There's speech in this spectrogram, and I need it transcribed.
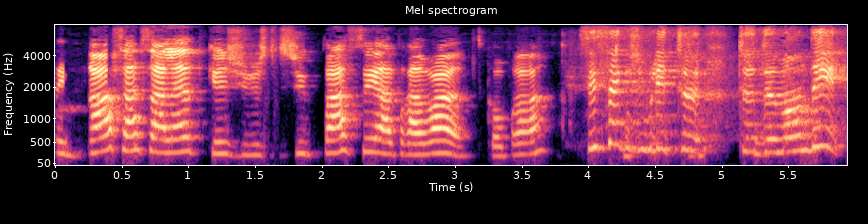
c'est grâce à sa lettre que je suis passée à travers. Tu comprends? C'est ça que je voulais te, te demander,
